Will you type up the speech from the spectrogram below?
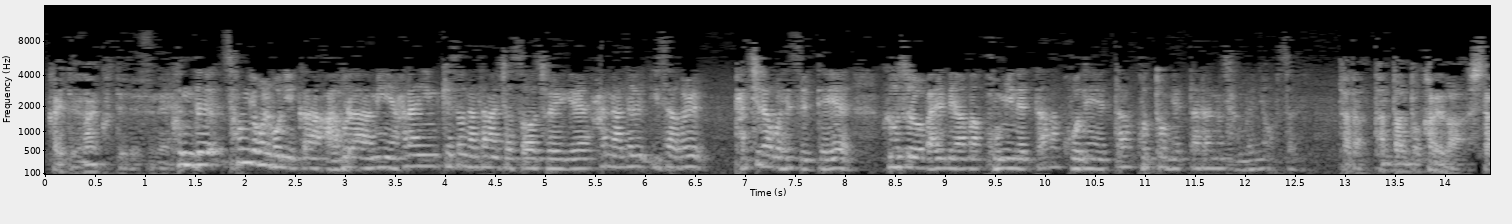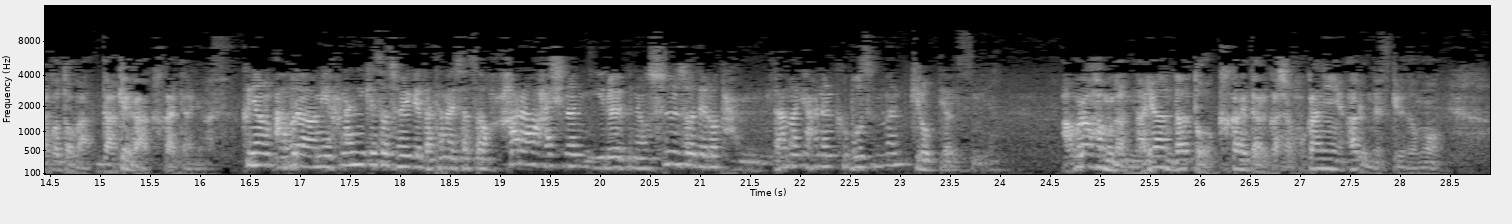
書いてなくてですね 근데 성경을 보니까 아브라함이 하나님께서 나타나셔서 저에게 한 아들 이삭을 바치라고 했을 때에 그것으로 말미암아 고민했다, 고뇌했다, 고통했다라는 장면이 없어요. ただ淡々と彼がしたことがだけが書かれてあります 그냥 아브라함이 하나님께서 저에게 나타나셔서 하라 하시는 일을 그냥 순서대로 담담하게 하는 그 모습만 기록되어 있습니다. アブラハムが悩んだと書かれてある箇所は他にあるんですけれども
